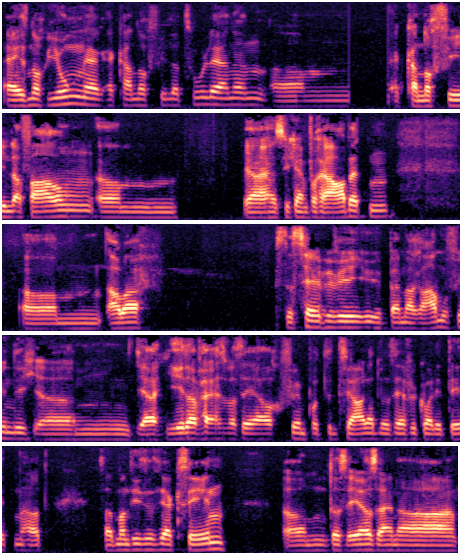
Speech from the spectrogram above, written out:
er ist noch jung, er, er kann noch viel dazulernen, ähm, er kann noch viel Erfahrung ähm, ja, sich einfach erarbeiten. Ähm, aber ist dasselbe wie beim Aramo, finde ich. Ähm, ja, jeder weiß, was er auch für ein Potenzial hat, was er für Qualitäten hat. Das hat man dieses Jahr gesehen, ähm, dass er aus einer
